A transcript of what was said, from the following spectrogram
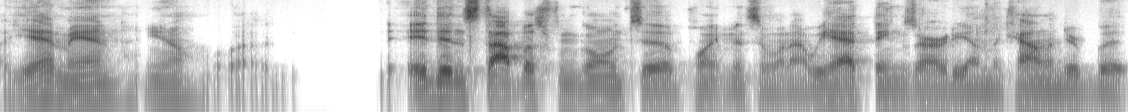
uh, yeah man you know uh, it didn't stop us from going to appointments and whatnot we had things already on the calendar but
